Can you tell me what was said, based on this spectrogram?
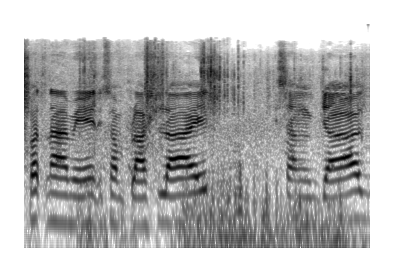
Spot namin isang flashlight, isang jug,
